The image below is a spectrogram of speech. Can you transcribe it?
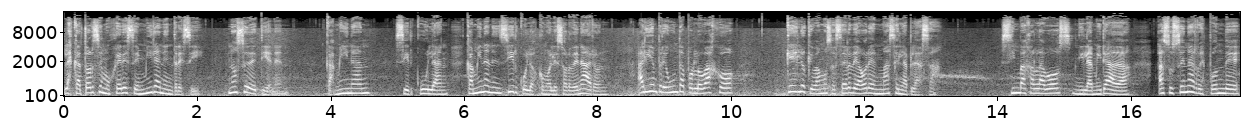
Las 14 mujeres se miran entre sí, no se detienen, caminan, circulan, caminan en círculos como les ordenaron. Alguien pregunta por lo bajo, ¿qué es lo que vamos a hacer de ahora en más en la plaza? Sin bajar la voz ni la mirada, Azucena responde,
